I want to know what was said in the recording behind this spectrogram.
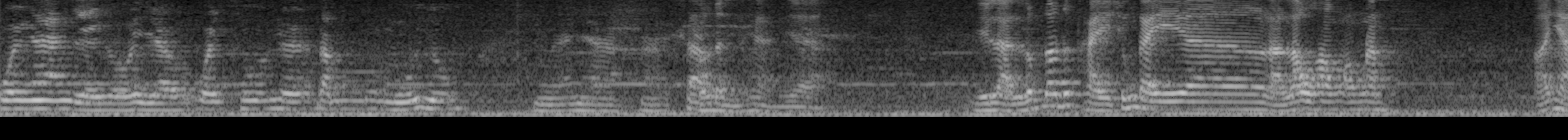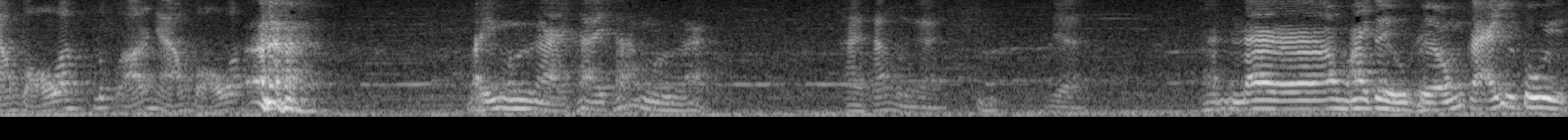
quay ngang về rồi giờ quay xuôi đâm mũi vô. Nhà, nhà à, Tổ sao đình ha dạ. Vậy là lúc đó đức thầy xuống đây ờ, là lâu không ông năm? Ở nhà ông bộ á lúc ở nhà ông bộ á. 70 ngày hai tháng 10 ngày. Hai tháng 10 ngày. Dạ. Thành ra ông hai điều thì ông cãi với tôi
